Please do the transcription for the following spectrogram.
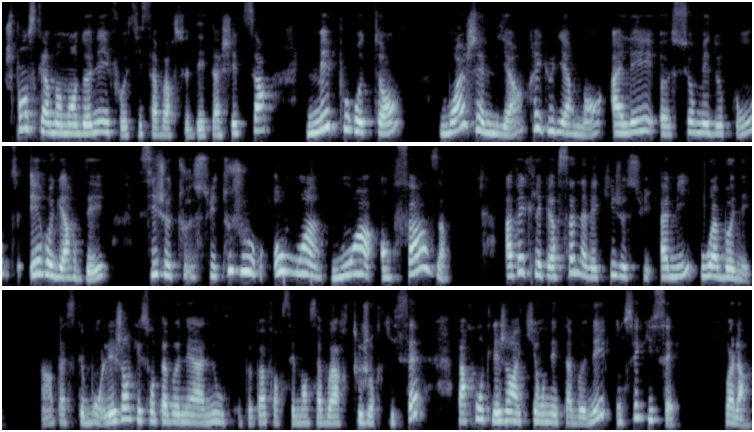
Je pense qu'à un moment donné, il faut aussi savoir se détacher de ça. Mais pour autant, moi, j'aime bien régulièrement aller euh, sur mes deux comptes et regarder si je suis toujours au moins moi en phase avec les personnes avec qui je suis amie ou abonnée. Hein, parce que bon, les gens qui sont abonnés à nous, on ne peut pas forcément savoir toujours qui c'est. Par contre, les gens à qui on est abonné, on sait qui c'est. Voilà.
